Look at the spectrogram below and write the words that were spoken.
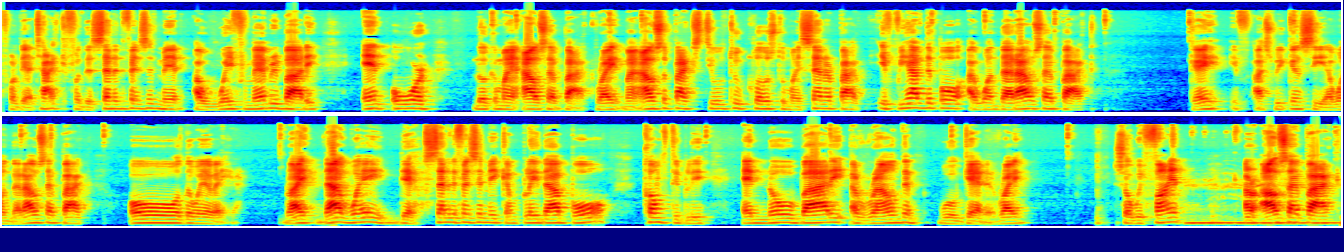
for the attack for the center defensive mid away from everybody, and or look at my outside back, right? My outside back still too close to my center back. If we have the ball, I want that outside back. Okay, if as we can see, I want that outside back all the way over here, right? That way, the center defensive mid can play that ball comfortably and nobody around them will get it, right? So we find our outside back,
